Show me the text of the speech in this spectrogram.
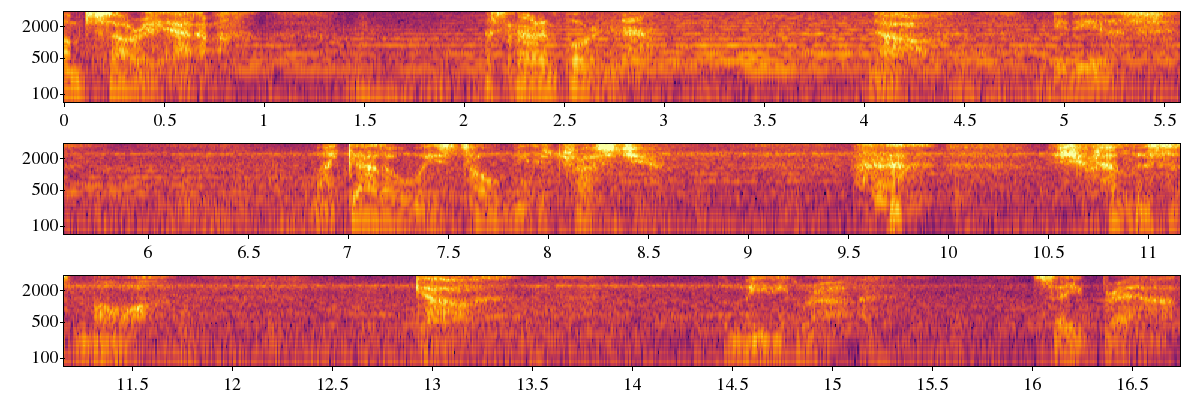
I'm sorry, Adam. That's not important now. No, it is. My God always told me to trust you. Should have listened more. Go. The meeting room. Save Brown.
